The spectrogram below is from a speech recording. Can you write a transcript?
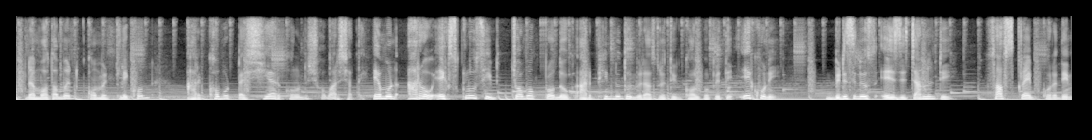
আপনার মতামত কমেন্ট লিখুন আর খবরটা শেয়ার করুন সবার সাথে। এমন আরও এক্সক্লুসিভ চমকপ্রদক আর ভিন্নধর্মী রাজনৈতিক গল্প পেতে এখনই বিডিসি নিউজ এইচ চ্যানেলটি সাবস্ক্রাইব করে দিন।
